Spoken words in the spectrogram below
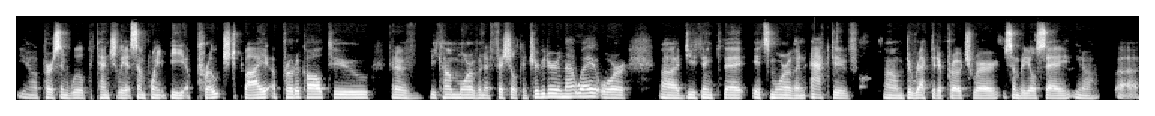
you know a person will potentially at some point be approached by a protocol to kind of become more of an official contributor in that way? Or uh, do you think that it's more of an active um, directed approach where somebody will say, you know, uh,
